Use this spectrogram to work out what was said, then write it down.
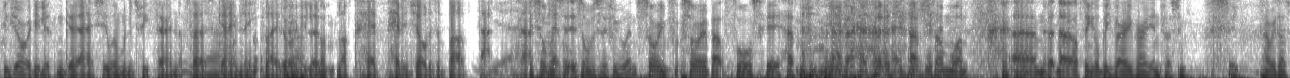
He's already looking good at AFC Wimbledon. To be fair, in the first Yeah. game that he played, Yeah. already looked like head, head and shoulders above that. Yeah. that it's almost level. it's almost as if we went sorry sorry about force here have Mads have someone um, but no I think it'll be very very interesting to see how he does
